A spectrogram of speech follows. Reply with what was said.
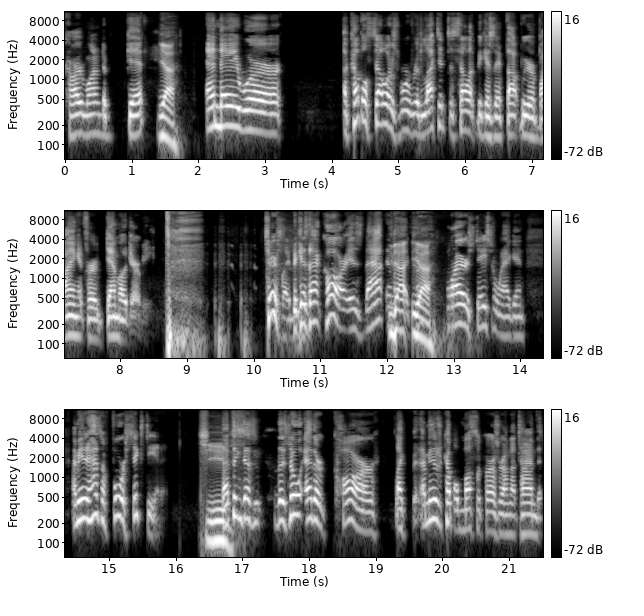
car we wanted to get, Yeah. and they were. A couple sellers were reluctant to sell it because they thought we were buying it for a demo derby. Seriously, because that car is that That yeah. Wire station wagon. I mean, it has a 460 in it. Jeez. That thing doesn't. There's no other car like. I mean, there's a couple muscle cars around that time that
